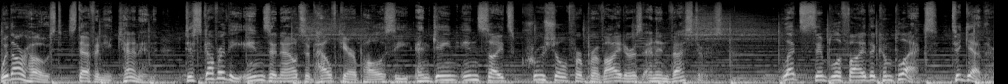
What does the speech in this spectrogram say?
With our host, Stephanie Kennan, discover the ins and outs of healthcare policy and gain insights crucial for providers and investors. Let's simplify the complex together.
